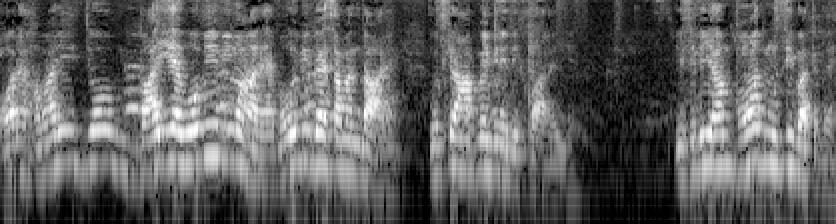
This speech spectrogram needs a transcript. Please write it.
और हमारी जो बाई है वो भी बीमार है वो भी बेसमंदार है। उसके आँख में भी नहीं दिख पा रही है। इसलिए हम बहुत मुसीबत में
